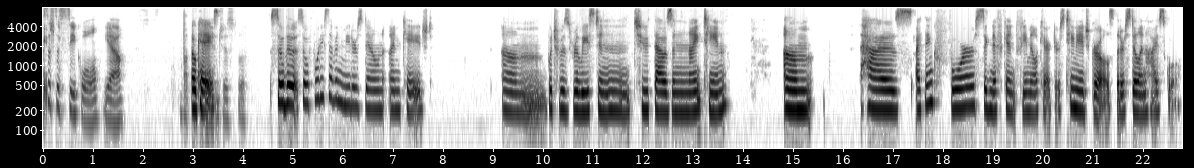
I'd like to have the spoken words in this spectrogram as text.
guess it's the sequel. Yeah. Okay. Just ugh. So the so 47 meters down uncaged um which was released in 2019 um has i think four significant female characters teenage girls that are still in high school.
